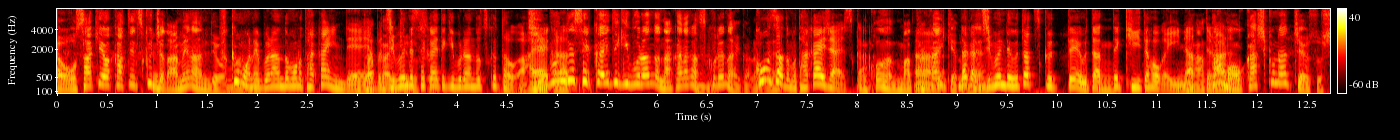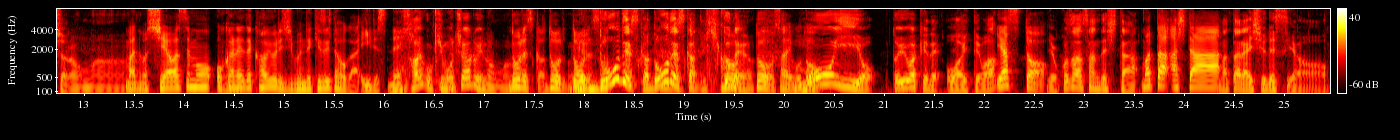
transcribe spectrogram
らお酒は勝手に作っちゃダメなんだよ 服もねブランドもの高いんでやっぱ自分で世界的ブランド作った方が早いかな自分で世界的ブランドなかなか作れないからね、コンサートも高いじゃないですか。コンサートまあ高いけどね、うんだから自分で歌作って歌って聴いた方がいいなってのある、頭おかしくなっちゃうよそしたらお前。まあでも幸せもお金で買うより自分で気づいた方がいいですね、最後気持ち悪いなお前。どうですか？どうどうですか？どうですか？どうですか？って聞くなよ。どう最後どう？もういいよ。というわけでお相手は？やすと。横澤さんでした。また明日。また来週ですよ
